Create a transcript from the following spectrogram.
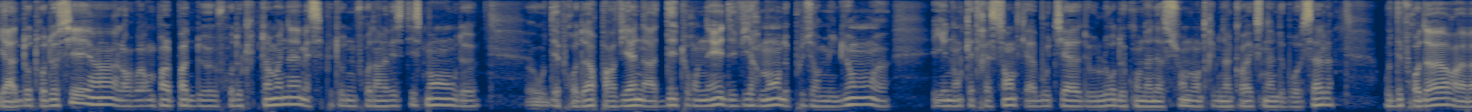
Il y a d'autres dossiers. Hein. Alors, on ne parle pas de fraude aux crypto-monnaies, mais c'est plutôt une fraude à l'investissement ou, où des fraudeurs parviennent à détourner des virements de plusieurs millions. Il y a une enquête récente qui a abouti à de lourdes condamnations devant le tribunal correctionnel de Bruxelles, où des fraudeurs euh,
